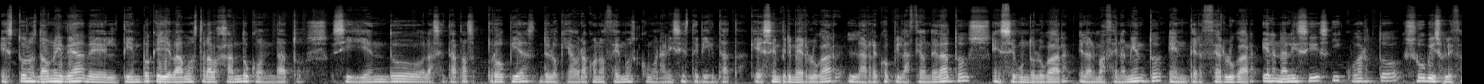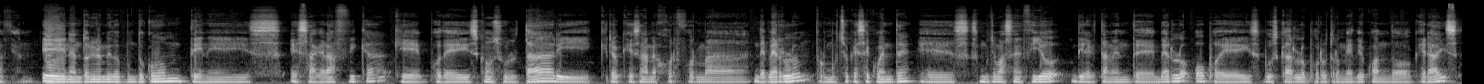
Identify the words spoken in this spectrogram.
Esto nos da una idea del tiempo que llevamos trabajando con datos, siguiendo las etapas propias de lo que ahora conocemos como análisis de Big Data, que es en primer lugar la recopilación de datos, en segundo lugar el almacenamiento, en tercer lugar el análisis y cuarto su visualización. En antonioalmedo.com tenéis esa gráfica que podéis consultar y creo que es la mejor forma de verlo, por mucho que se cuente, es mucho más sencillo directamente verlo o podéis buscarlo por otro medio cuando queráis,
